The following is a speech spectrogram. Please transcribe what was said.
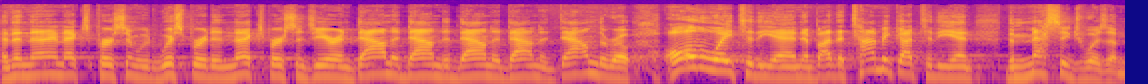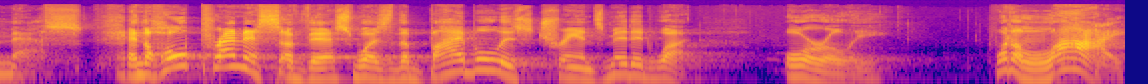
And then the next person would whisper it in the next person's ear and down and down and down and down and down the row, all the way to the end. And by the time it got to the end, the message was a mess. And the whole premise of this was the Bible is transmitted what? Orally. What a lie.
